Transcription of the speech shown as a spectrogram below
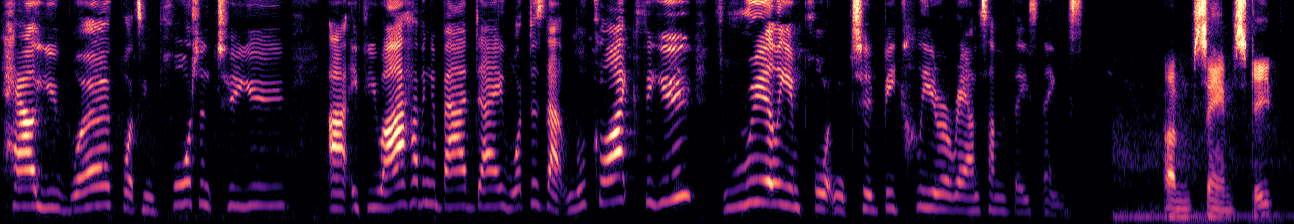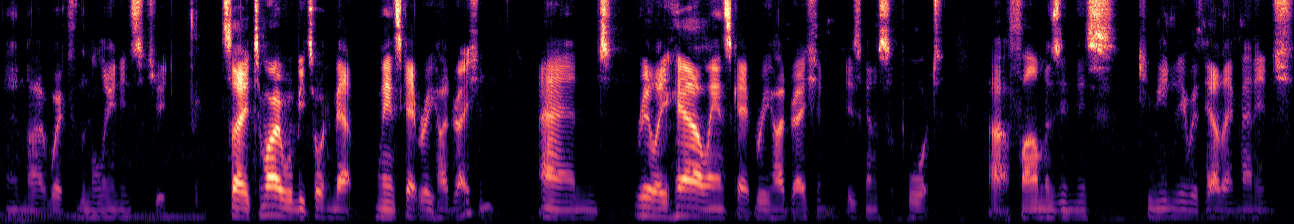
how you work, what's important to you. Uh, if you are having a bad day, what does that look like for you? It's really important to be clear around some of these things. I'm Sam Skeet and I work for the Mulloon Institute. So tomorrow we'll be talking about landscape rehydration and really how landscape rehydration is going to support uh, farmers in this community with how they manage,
